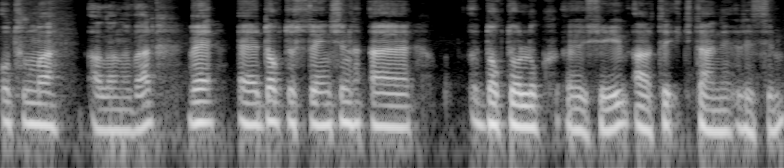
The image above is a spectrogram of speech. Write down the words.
Oturma alanı var ve e, Doctor Strange'in e, doktorluk e, şeyi artı iki tane resim.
